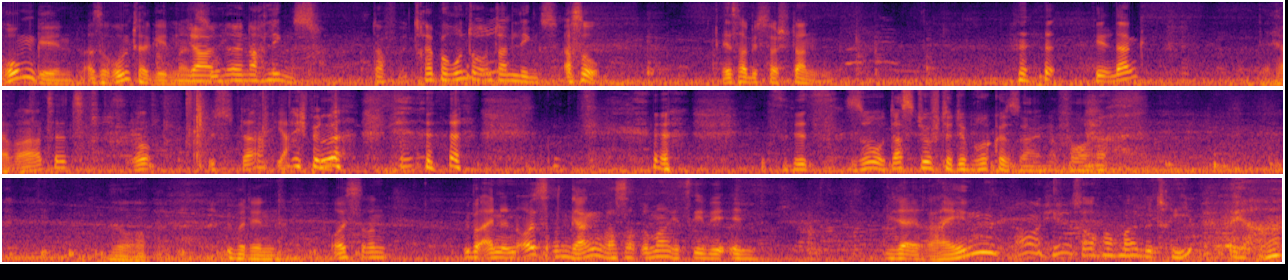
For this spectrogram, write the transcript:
Rumgehen, also runtergehen meinst Ja, du? äh, nach links. Da, Treppe runter und dann links. Ach so. Jetzt habe ich es verstanden. Vielen Dank. Der Herr wartet. So, bist du da? Ja. Ich bin da. Jetzt So, das dürfte die Brücke sein da vorne. So, über den äußeren, über einen äußeren Gang, was auch immer. Jetzt gehen wir in wieder rein. Oh, hier ist auch nochmal Betrieb. Ja.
